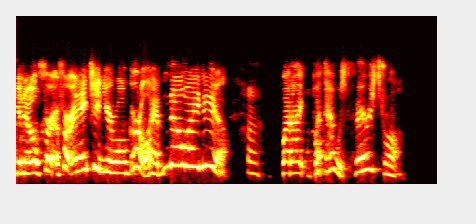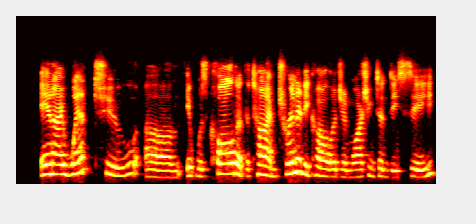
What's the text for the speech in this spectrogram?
You know, for, for an 18 year old girl, I had no idea. Huh. But I but that was very strong. And I went to um, it was called at the time Trinity College in Washington, D.C.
